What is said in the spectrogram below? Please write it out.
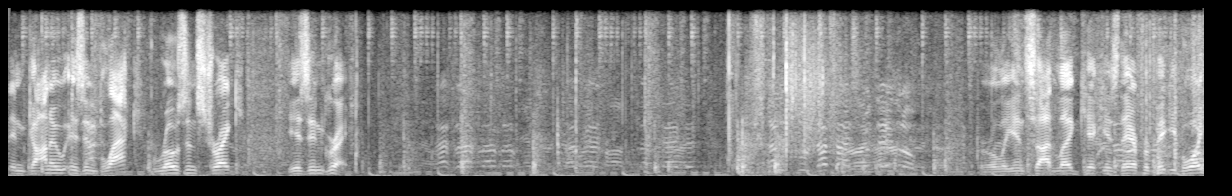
Ngannou is in black. Rozenstruik is in gray. Early inside leg kick is there for Bigi Boy.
